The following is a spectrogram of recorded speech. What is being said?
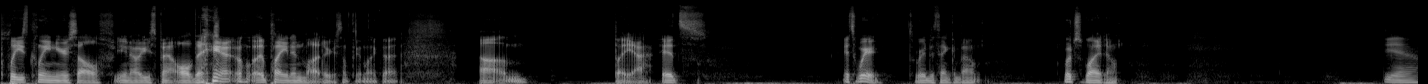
please clean yourself. You know, you spent all day playing in mud or something like that. Um, but yeah, it's it's weird. It's weird to think about, which is why I don't. Yeah.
